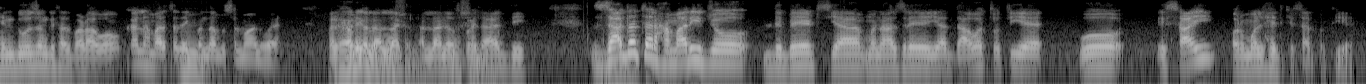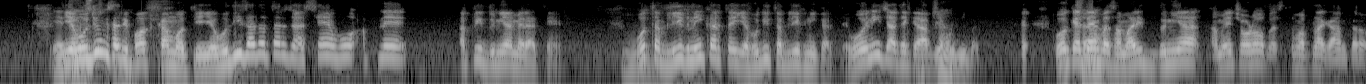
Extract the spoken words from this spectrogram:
ہندوازم کے ساتھ بڑا ہوا ہوں کل ہمارے ساتھ ایک بندہ مسلمان ہوا ہے اللہ نے اس کو ہدایت دی زیادہ تر ہماری جو ڈبیٹس یا مناظرے یا دعوت ہوتی ہے وہ عیسائی اور ملحد کے ساتھ ہوتی ہے یہودیوں کے ساتھ بہت کم ہوتی ہے یہودی زیادہ تر جیسے ہیں وہ اپنے اپنی دنیا میں رہتے ہیں وہ تبلیغ نہیں کرتے یہودی تبلیغ نہیں کرتے وہ نہیں چاہتے کہ آپ اچھا۔ یہودی بنے وہ کہتے ہیں اچھا۔ بس ہماری دنیا ہمیں چھوڑو بس تم اپنا کام کرو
